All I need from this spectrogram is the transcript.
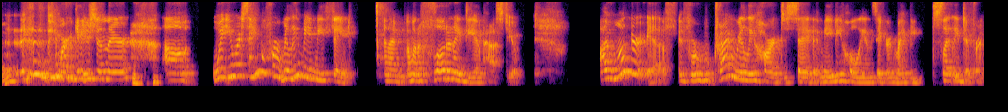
uh, demarcation there. um, what you were saying before really made me think, and I'm, I'm going to float an idea past you. I wonder if, if we're trying really hard to say that maybe holy and sacred might be slightly different,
